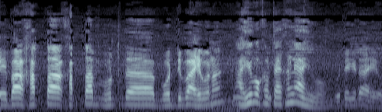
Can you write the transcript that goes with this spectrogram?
এইবাৰ সাতটা সাতটা ভোট ভোট দিব আহিব না? আহিব গোটেইখনে আহিব। গোটেইকেইটা আহিব?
